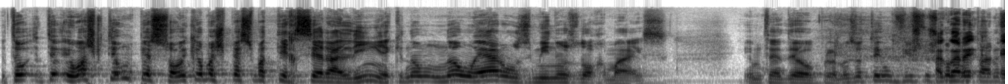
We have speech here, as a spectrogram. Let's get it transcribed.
Então, então, eu acho que tem um pessoal aí que é uma espécie de uma terceira linha, que não, não eram os Minions normais. Entendeu? Pelo menos eu tenho visto os Agora, comentários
